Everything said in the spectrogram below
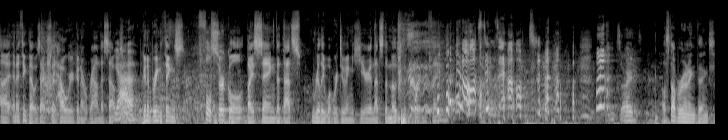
Uh, and I think that was actually how we are going to round this out. Yeah. we're going to bring things full circle by saying that that's really what we're doing here, and that's the most important thing. Austin's out. Sorry. I'll stop ruining things.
